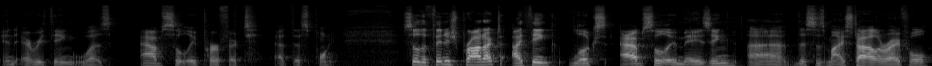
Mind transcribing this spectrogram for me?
and everything was absolutely perfect at this point. So the finished product, I think, looks absolutely amazing. Uh, this is my style of rifle.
